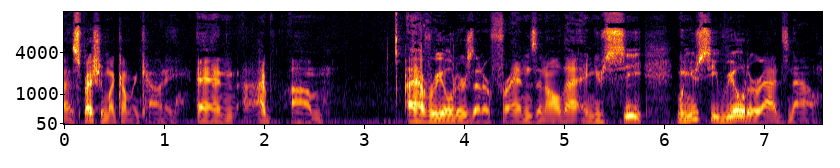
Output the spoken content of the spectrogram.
uh, especially montgomery county and i've um, I have realtors that are friends and all that, and you see when you see realtor ads now.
